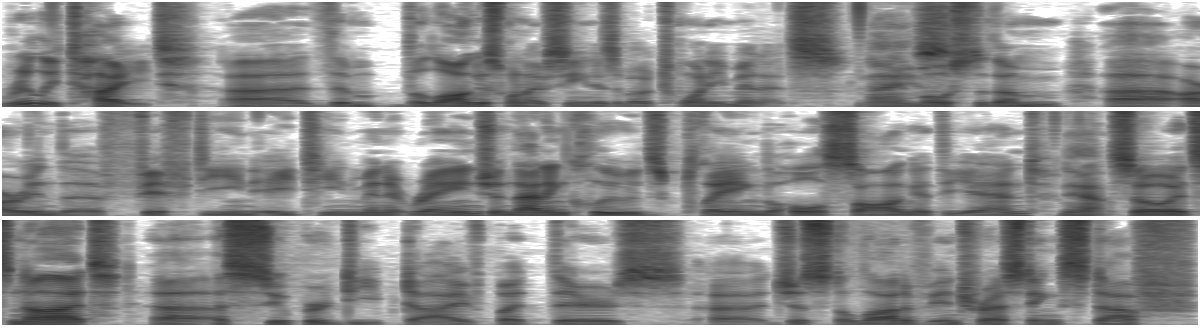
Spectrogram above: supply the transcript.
really tight uh, the the longest one i've seen is about 20 minutes and Nice. most of them uh, are in the 15 18 minute range and that includes playing the whole song at the end Yeah. so it's not uh, a super deep dive, but there's uh, just a lot of interesting stuff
